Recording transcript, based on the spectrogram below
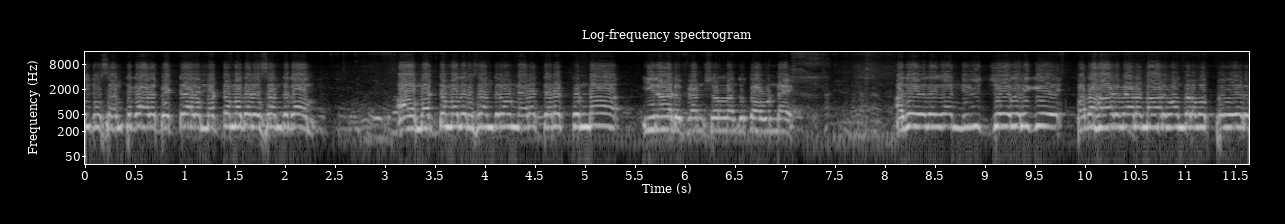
ఐదు సంతకాలు పెట్టారు మొట్టమొదటి సంతకం. ఆ మొట్టమొదటి సంతకం నెల తిరగకుండా ఈనాడు పెన్షన్లు అందుతూ ఉన్నాయి. అదేవిధంగా నిరుద్యోగులకి పదహారు వేల నాలుగు వందల ముప్పై ఏడు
